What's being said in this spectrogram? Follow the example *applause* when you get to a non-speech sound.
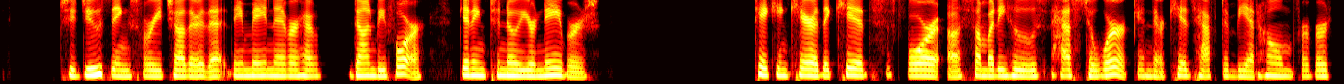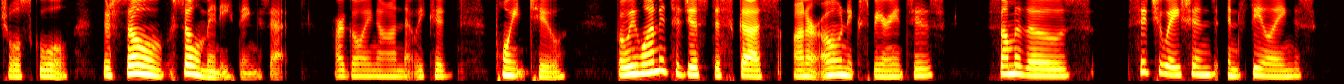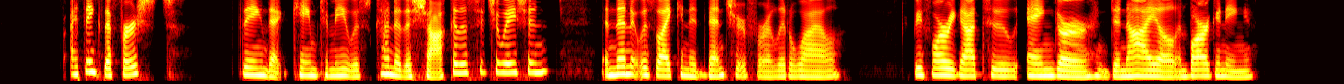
to do things for each other that they may never have done before, getting to know your neighbors, taking care of the kids for uh, somebody who has to work and their kids have to be at home for virtual school. There's so so many things that are going on that we could point to but we wanted to just discuss on our own experiences some of those situations and feelings. I think the first thing that came to me was kind of the shock of the situation. And then it was like an adventure for a little while before we got to anger and denial and bargaining,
